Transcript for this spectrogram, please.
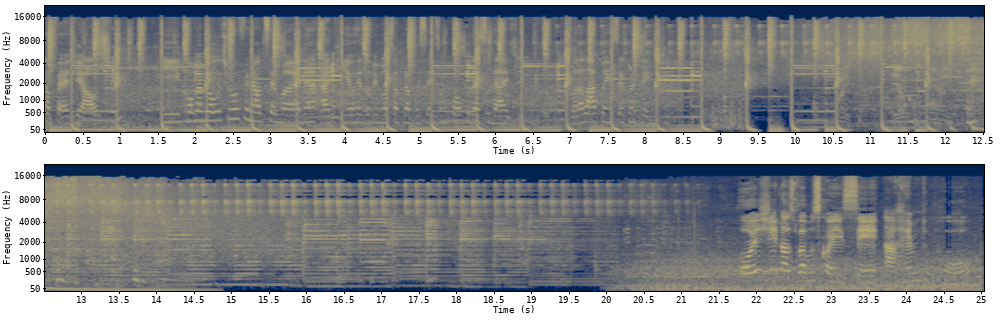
café de Austin. E como é meu último final de semana aqui, eu resolvi mostrar pra vocês um pouco da cidade. Bora lá conhecer com a gente. Oi, eu com fome. Hoje nós vamos conhecer a Hampton Pool.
